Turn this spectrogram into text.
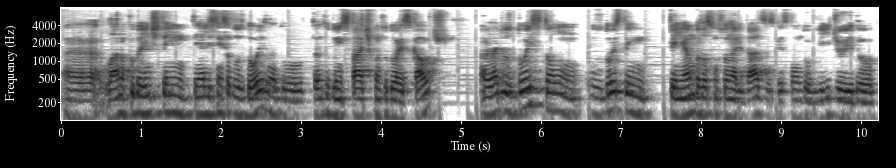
Uh, lá no clube a gente tem, tem a licença dos dois, né, do, tanto do Instat quanto do iScout. Na verdade, os dois estão, os dois têm, têm ambas as funcionalidades, a questão do vídeo e do,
